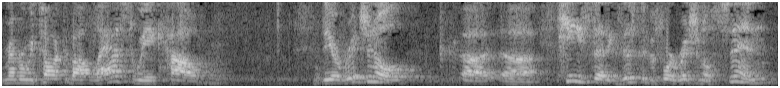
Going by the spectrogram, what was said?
Remember we talked about last week how the original uh, uh, peace that existed before original sin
